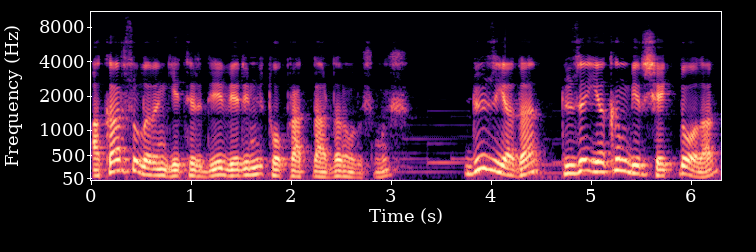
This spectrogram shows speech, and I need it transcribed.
akarsuların getirdiği verimli topraklardan oluşmuş, düz ya da düze yakın bir şekli olan,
